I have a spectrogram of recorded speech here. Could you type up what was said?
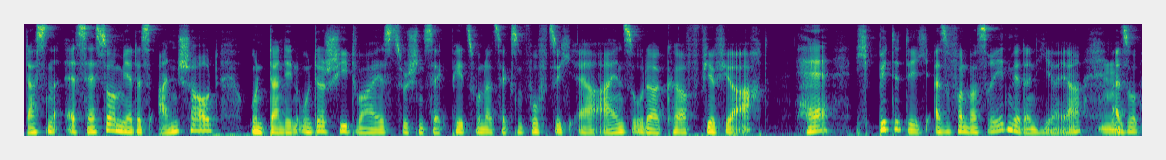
dass ein Assessor mir das anschaut und dann den Unterschied weiß zwischen SECP 256 R1 oder Curve 448. Hä? Ich bitte dich, also von was reden wir denn hier, ja? Mhm. Also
